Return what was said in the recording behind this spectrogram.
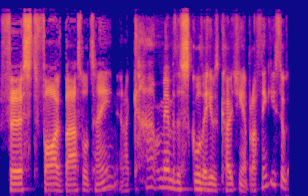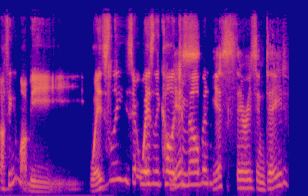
first five basketball team, and I can't remember the school that he was coaching at, but I think he's still. I think it might be Wesley. Is there a Wesley College yes, in Melbourne? Yes, there is indeed.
